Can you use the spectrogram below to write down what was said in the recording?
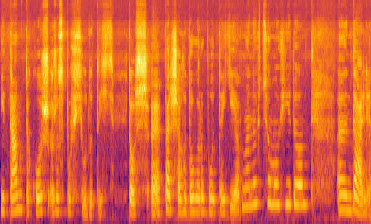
і там також розповсюдитись. Тож, е, перша готова робота є в мене в цьому відео. Е, Далі,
